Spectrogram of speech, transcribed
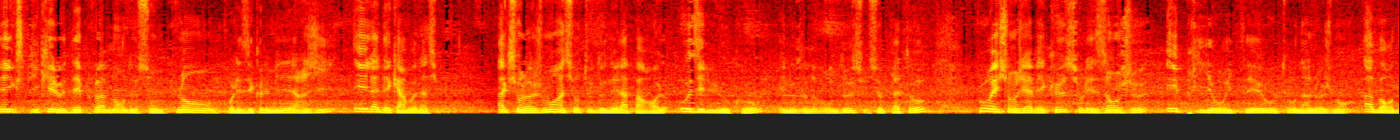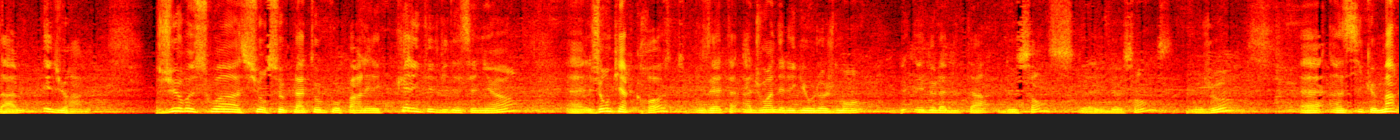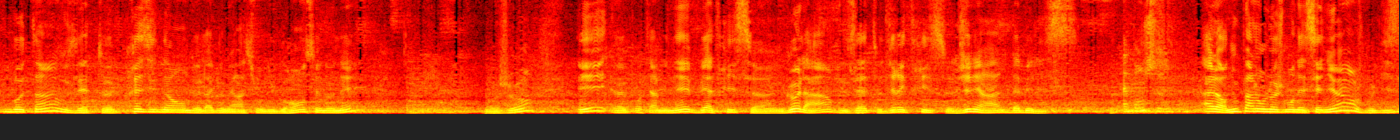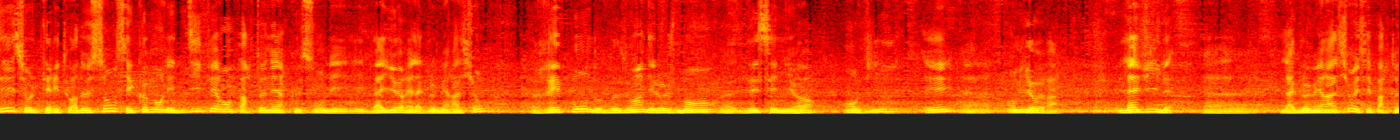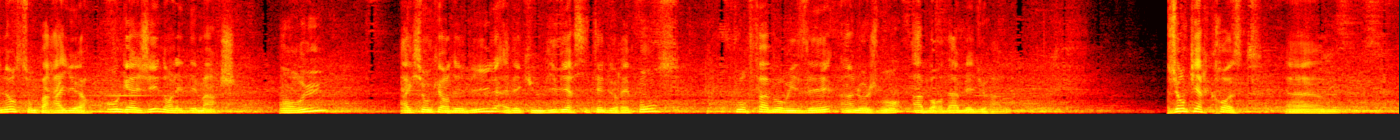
et expliquer le déploiement de son plan pour les économies d'énergie et la décarbonation. Action Logement a surtout donné la parole aux élus locaux, et nous en avons deux sur ce plateau, pour échanger avec eux sur les enjeux et priorités autour d'un logement abordable et durable. Je reçois sur ce plateau pour parler qualité de vie des seniors euh, Jean-Pierre Crost, vous êtes adjoint délégué au logement et de l'habitat de Sens, de la ville de Sens. Bonjour. Euh, ainsi que Marc Bottin, vous êtes président de l'agglomération du Grand Sénonais. Bonjour. Et euh, pour terminer, Béatrice Gollard, vous êtes directrice générale d'Abélis. Ah, bonjour. Alors, nous parlons logement des seniors, je vous le disais, sur le territoire de Sens et comment les différents partenaires que sont les, bailleurs et l'agglomération répondent aux besoins des logements euh, des seniors en ville et en milieu rural. La ville L'agglomération et ses partenaires sont par ailleurs engagés dans les démarches en rue, Action Cœur des Villes, avec une diversité de réponses pour favoriser un logement abordable et durable. Jean-Pierre Crost, euh,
